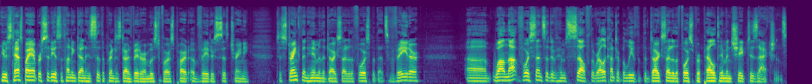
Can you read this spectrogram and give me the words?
He was tasked by Emperor Sidious with hunting down his Sith apprentice Darth Vader and Mustafar as part of Vader's Sith training to strengthen him in the dark side of the Force, but that's Vader. Um, while not Force sensitive himself, the Relic Hunter believed that the dark side of the Force propelled him and shaped his actions.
